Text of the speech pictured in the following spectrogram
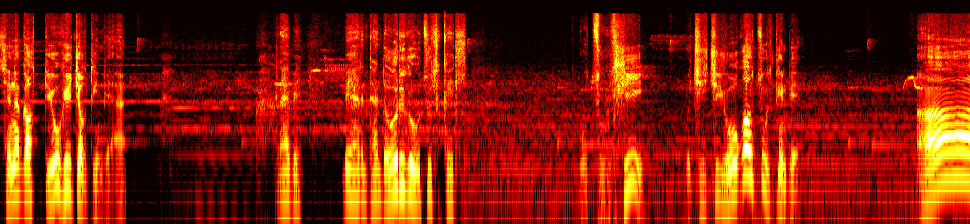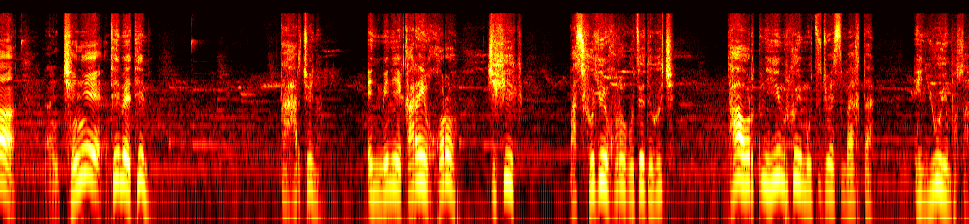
синагогт юу хийж явдаг юм бэ? Раби би харин танд өөрийгөө үзүүлэх гээл Үзүүлэхий. Гэхдээ чи чи юугаа үзүүлдэг юм бэ? Аа, чиний Тийм ээ, тийм. Та харж байна уу? Энэ миний гарын хуруу жихийг бас хөлийн хуруг үзээд өгөөч. Та урд нь иймэрхүү юм үзэж байсан байх та. Энэ юу юм болоо?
